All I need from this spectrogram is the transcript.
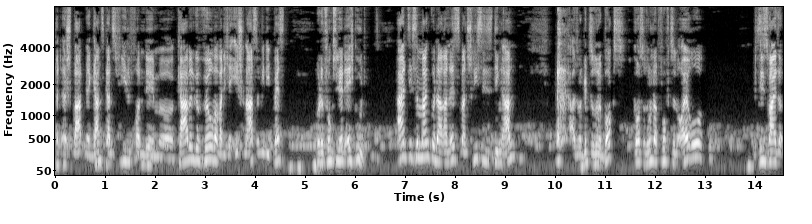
Das erspart mir ganz, ganz viel von dem äh, Kabelgewirber, weil ich ja eh schon hasse wie die Pest. Und es funktioniert echt gut. Einzigste Manko daran ist, man schließt dieses Ding an. Also man gibt so eine Box, kostet 115 Euro. Beziehungsweise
